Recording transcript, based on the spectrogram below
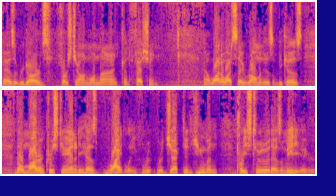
as it regards 1 John 1 9, confession. Now, why do I say Romanism? Because though modern Christianity has rightly re- rejected human priesthood as a mediator,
